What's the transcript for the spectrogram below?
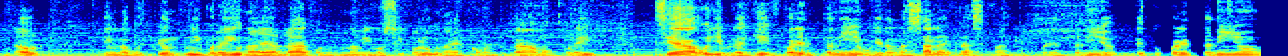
torturador es una cuestión, y por ahí una vez hablaba con un amigo psicólogo, una vez comentábamos por ahí, decía, oye, pero aquí hay 40 niños, porque era una sala de clase, más de 40 niños, de estos 40 niños,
